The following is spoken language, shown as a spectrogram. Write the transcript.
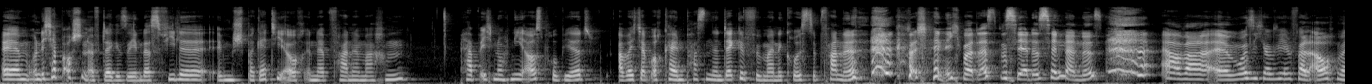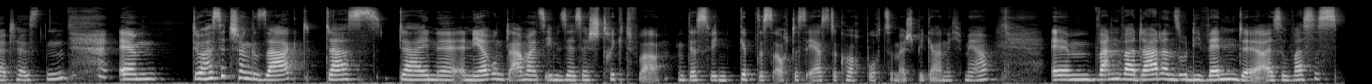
Ähm, und ich habe auch schon öfter gesehen, dass viele im Spaghetti auch in der Pfanne machen. Habe ich noch nie ausprobiert, aber ich habe auch keinen passenden Deckel für meine größte Pfanne. Wahrscheinlich war das bisher das Hindernis, aber äh, muss ich auf jeden Fall auch mal testen. Ähm, du hast jetzt schon gesagt, dass deine Ernährung damals eben sehr, sehr strikt war. Und deswegen gibt es auch das erste Kochbuch zum Beispiel gar nicht mehr. Ähm, wann war da dann so die Wende? Also was ist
